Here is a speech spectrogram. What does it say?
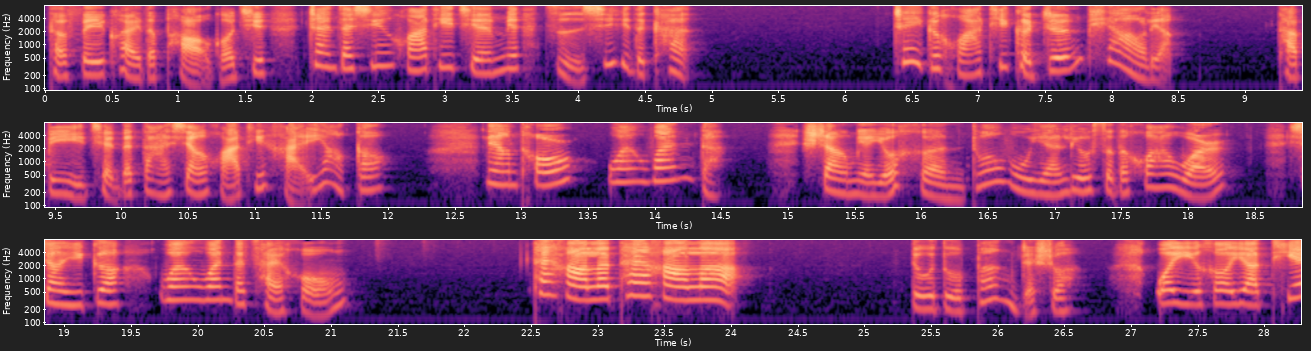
他飞快地跑过去，站在新滑梯前面，仔细地看。这个滑梯可真漂亮，它比以前的大象滑梯还要高，两头弯弯的，上面有很多五颜六色的花纹，像一个弯弯的彩虹。太好了，太好了！嘟嘟蹦着说：“我以后要天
